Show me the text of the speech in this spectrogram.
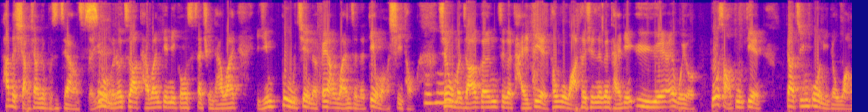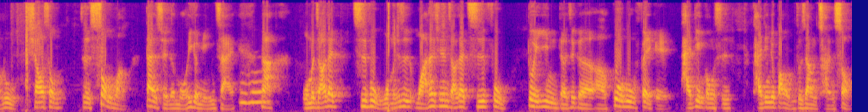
它的想象就不是这样子的，因为我们都知道台湾电力公司在全台湾已经布建了非常完整的电网系统，嗯、所以我们只要跟这个台电，通过瓦特先生跟台电预约，哎，我有多少度电要经过你的网络销送，这、就是、送往淡水的某一个民宅，嗯、那。我们只要在支付，我们就是瓦特先生，只要在支付对应的这个呃过路费给台电公司，台电就帮我们做这样的传送，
